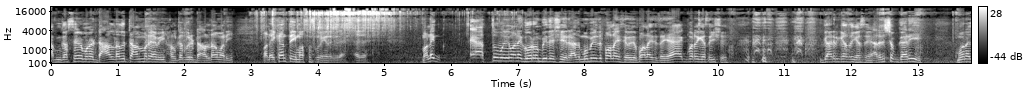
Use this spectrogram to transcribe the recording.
আম গাছের মানে ডালটা যদি টান মারি আমি, হালকা করে ডালটা মারি মানে এখান থেকে মাছ মাছ করে গেছে মানে এত পরিমাণে গরম বিদেশের আর মুভি পলাইছে, ওই যে পলাইছে, তাই একবারে গেছে, ইসে। গাড়ির কাছে গেছে, আর সব গাড়ি, মনে হয়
